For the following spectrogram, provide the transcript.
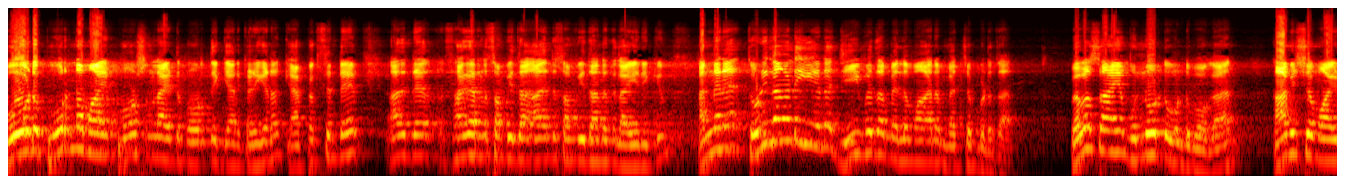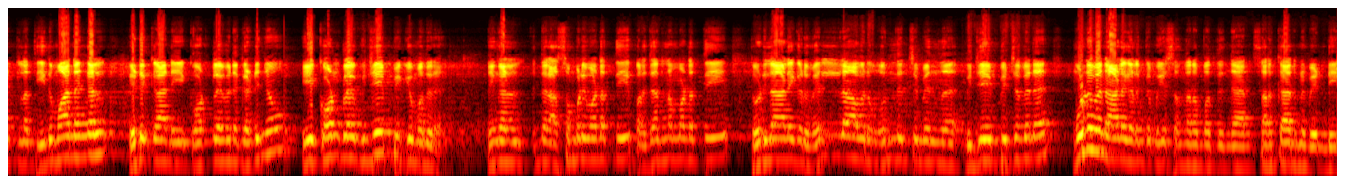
ബോർഡ് പൂർണമായി പ്രൊഫഷണലായിട്ട് പ്രവർത്തിക്കാൻ കഴിയണം. ക്യാപെക്സിന്റെ അതിന്റെ സഹകരണ സംവിധാന അതിന്റെ സംവിധാനത്തിലായിരിക്കും. അങ്ങനെ തൊഴിലാളിയുടെ ജീവിത നിലവാരം മെച്ചപ്പെടുത്താൻ വ്യവസായം മുന്നോട്ട് കൊണ്ടുപോകാൻ ആവശ്യമായിട്ടുള്ള തീരുമാനങ്ങൾ എടുക്കാൻ ഈ കോൺക്ലേവിന് കഴിഞ്ഞു. ഈ കോൺക്ലേവ് വിജയിപ്പിക്കുന്നതിന് നിങ്ങൾ ഇന്നലെ അസംബ്ലി നടത്തി പ്രചരണം നടത്തി തൊഴിലാളികളും എല്ലാവരും ഒന്നിച്ചുമെന്ന് വിജയിപ്പിച്ചവന് മുഴുവൻ ആളുകൾക്കും ഈ സന്ദർഭത്തിൽ ഞാൻ സർക്കാരിന് വേണ്ടി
